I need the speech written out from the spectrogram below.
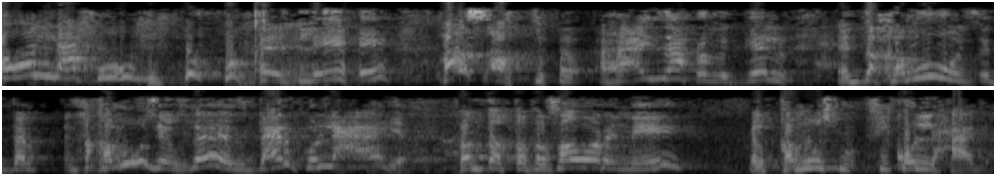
اولع فوق. ليه؟ هسقط. عايز أعرف الكلمة. أنت قاموس أنت أنت قاموس يا أستاذ. أنت عارف كل حاجة. فأنت تتصور إن إيه؟ القاموس فيه كل حاجة.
